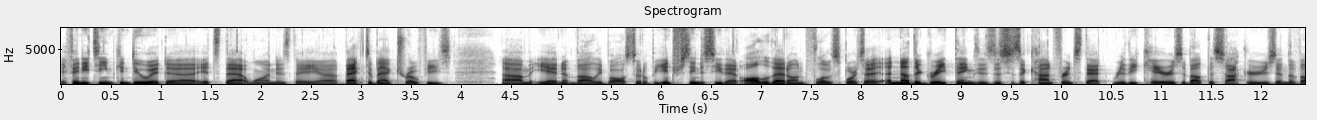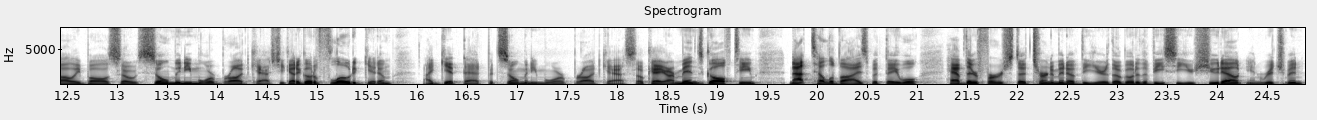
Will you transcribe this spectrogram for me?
If any team can do it, uh, it's that one. Is they uh, back-to-back trophies um, in volleyball. So it'll be interesting to see that all of that on FloSports. another great thing is this is a conference that really cares about the soccer's and the volleyball. So so many more broadcasts. You got to go to Flow to get them. I get that, but so many more broadcasts. Okay, our men's golf team, not televised, but they will have their first uh, tournament of the year. They'll go to the VCU Shootout in Richmond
